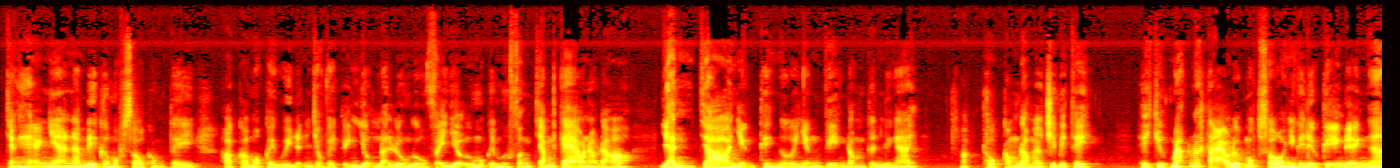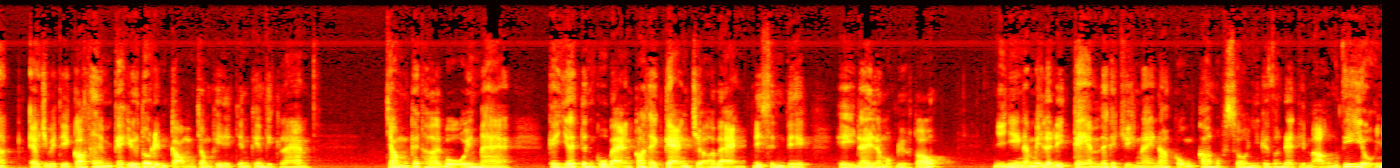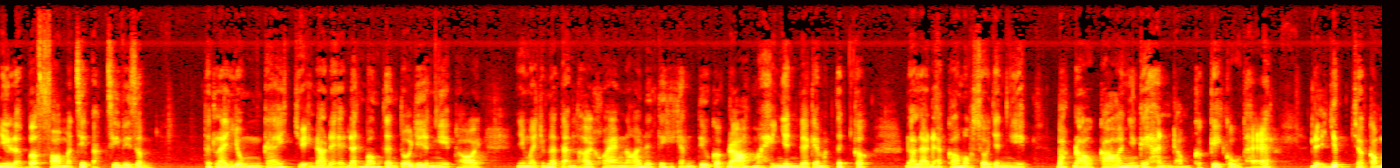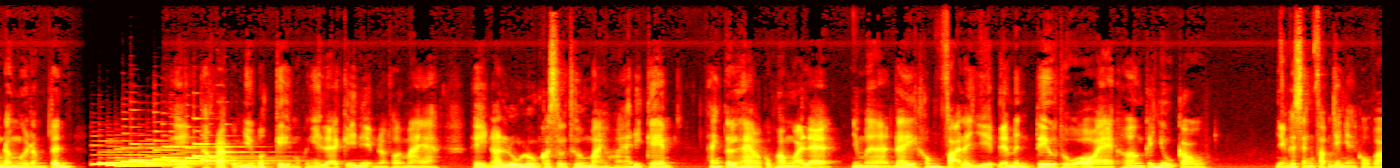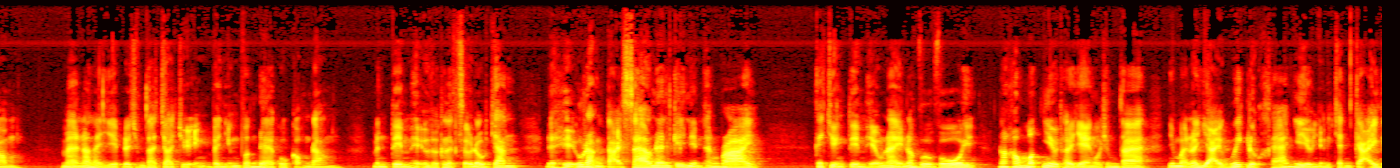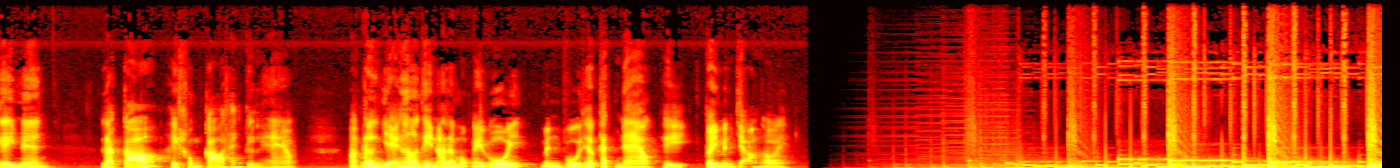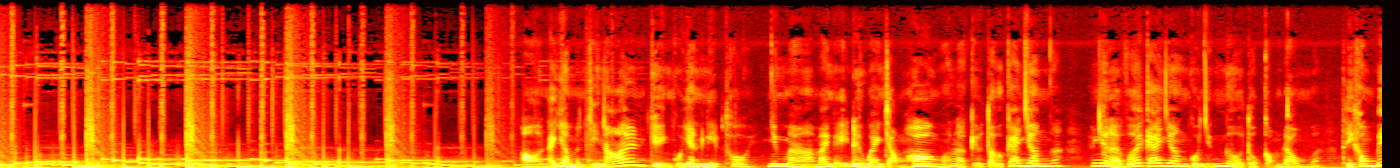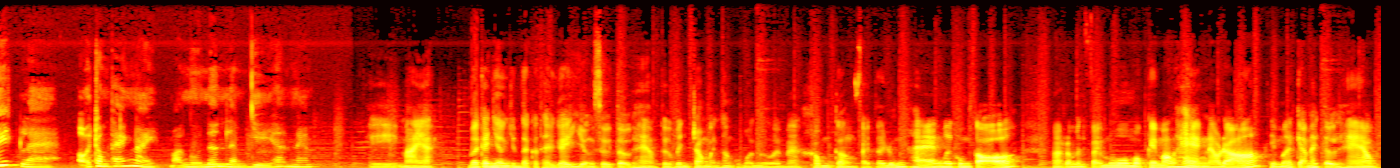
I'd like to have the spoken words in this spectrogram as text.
Chẳng hạn nha, nam biết có một số công ty, họ có một cái quy định trong việc tuyển dụng là luôn luôn phải giữ một cái mức phần trăm cao nào đó dành cho những cái người nhân viên đồng tính luyến ái hoặc thuộc cộng đồng LGBT thì trước mắt nó tạo được một số những cái điều kiện để à, LGBT có thêm cái yếu tố điểm cộng trong khi đi tìm kiếm việc làm. Trong cái thời buổi mà cái giới tính của bạn có thể cản trở bạn đi xin việc thì đây là một điều tốt. Dĩ nhiên nam Mỹ là đi kèm với cái chuyện này, nó cũng có một số những cái vấn đề tiềm ẩn, ví dụ như là performative activism, tức là dùng cái chuyện đó để đánh bóng tên tuổi cho doanh nghiệp thôi. Nhưng mà chúng ta tạm thời khoan nói đến cái khía cạnh tiêu cực đó, mà hãy nhìn về cái mặt tích cực, đó là đã có một số doanh nghiệp bắt đầu có những cái hành động cực kỳ cụ thể để giúp cho cộng đồng người đồng tính. Thì thật ra cũng như bất kỳ một cái ngày lễ kỷ niệm nào thôi, mai à thì nó luôn luôn có sự thương mại hóa đi kèm. Tháng tự hào cũng không ngoại lệ, nhưng mà đây không phải là dịp để mình tiêu thụ ồ ạt hơn cái nhu cầu, những cái sản phẩm dán nhãn cầu vòng, mà nó là dịp để chúng ta trò chuyện về những vấn đề của cộng đồng. Mình tìm hiểu về cái lịch sử đấu tranh để hiểu rằng tại sao nên kỷ niệm tháng Pride. Cái chuyện tìm hiểu này nó vừa vui, nó không mất nhiều thời gian của chúng ta, nhưng mà nó giải quyết được khá nhiều những tranh cãi gây nên là có hay không có tháng tự hào. Hoặc đơn giản hơn thì nó là một ngày vui mình vui theo cách nào thì tùy mình chọn thôi. Ờ, nãy giờ mình chỉ nói chuyện của doanh nghiệp thôi nhưng mà mai nghĩ điều quan trọng hơn vẫn là kiểu tự cá nhân á. Giống như là với cá nhân của những người thuộc cộng đồng á thì không biết là ở trong tháng này mọi người nên làm gì ha anh Nam? Thì mai à với cá nhân chúng ta có thể gây dựng sự tự hào từ bên trong bản thân của mỗi người mà không cần phải tới đúng tháng mới cúng cỏ, hoặc là mình phải mua một cái món hàng nào đó thì mới cảm thấy tự hào.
